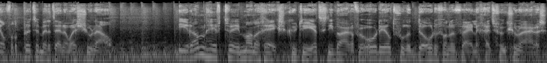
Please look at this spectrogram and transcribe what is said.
Jan van der Putten met het NOS-journaal. Iran heeft twee mannen geëxecuteerd die waren veroordeeld voor het doden van een veiligheidsfunctionaris.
